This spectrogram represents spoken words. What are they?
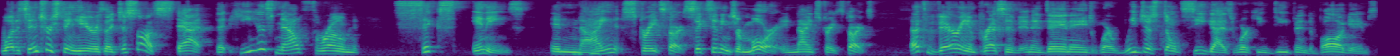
What's interesting here is I just saw a stat that he has now thrown six innings in Mhm. nine straight starts. Six innings or more in nine straight starts. That's very impressive in a day and age where we just don't see guys working deep into ball games.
